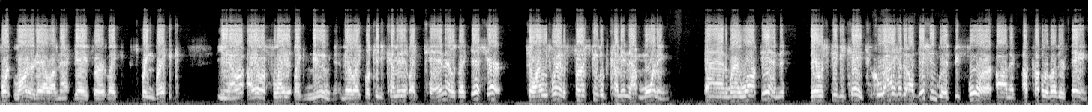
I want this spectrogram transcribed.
Fort Lauderdale on that day for like spring break. You know, I have a flight at like noon, and they're like, well, can you come in at like 10? I was like, yeah, sure. So I was one of the first people to come in that morning. And when I walked in, there was Phoebe Cates, who I had auditioned with before on a, a couple of other things.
